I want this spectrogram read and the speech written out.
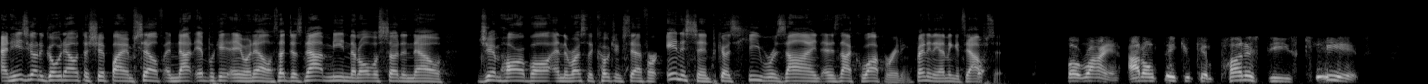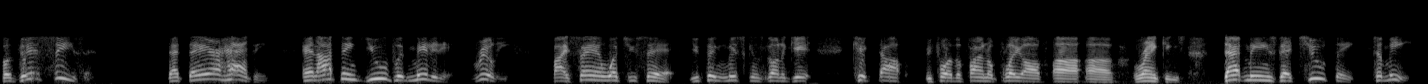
and he's going to go down with the ship by himself and not implicate anyone else. That does not mean that all of a sudden now Jim Harbaugh and the rest of the coaching staff are innocent because he resigned and is not cooperating. If anything, I think it's the opposite. But Ryan, I don't think you can punish these kids for this season that they are having. And I think you've admitted it, really, by saying what you said. You think Michigan's going to get kicked out before the final playoff uh, uh, rankings. That means that you think, to me,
